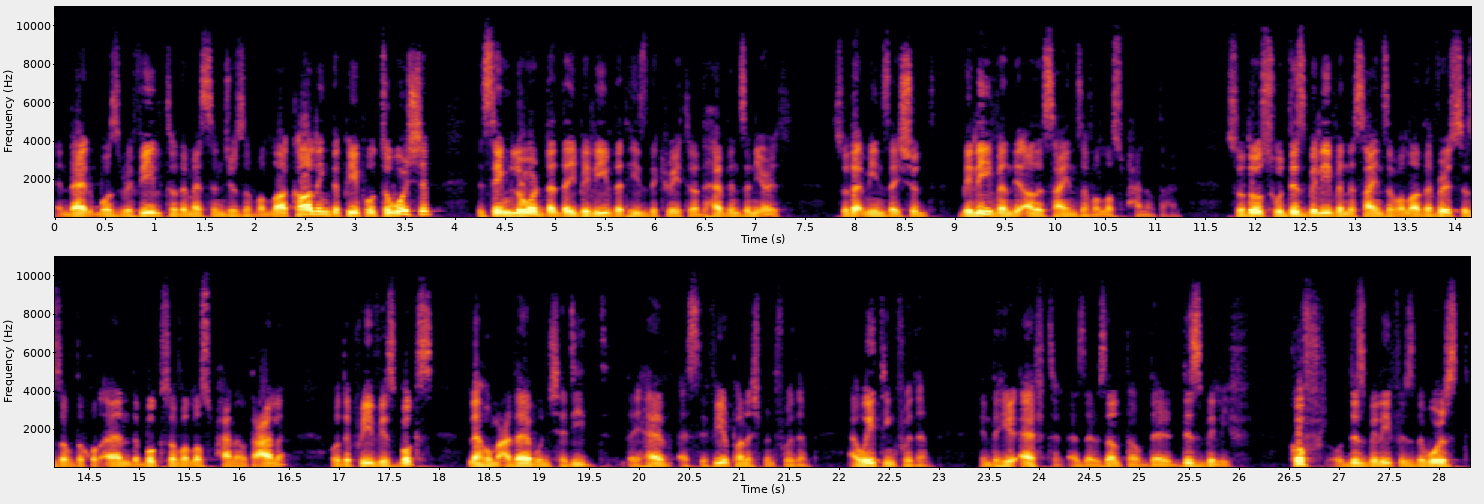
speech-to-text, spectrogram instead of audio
And that was revealed to the messengers of Allah, calling the people to worship the same Lord that they believe that He's the creator of the heavens and the earth. So that means they should believe in the other signs of Allah subhanahu wa ta'ala. So those who disbelieve in the signs of Allah, the verses of the Quran, the books of Allah subhanahu wa ta'ala, or the previous books, لَهُمْ عَذَابٌ شَدِيد They have a severe punishment for them, awaiting for them in the hereafter as a result of their disbelief. Kufr or disbelief is the worst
